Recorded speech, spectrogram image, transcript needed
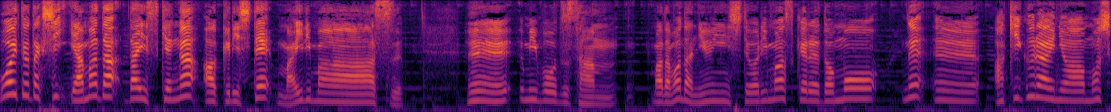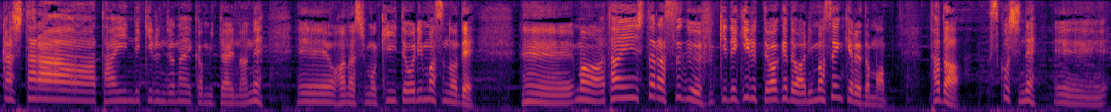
お相手私、山田大輔がお送りしてまいります。えー、海坊主さん、まだまだ入院しておりますけれども、ね、えー、秋ぐらいにはもしかしたら退院できるんじゃないかみたいなね、えー、お話も聞いておりますので、えー、まあ退院したらすぐ復帰できるってわけではありませんけれども、ただ少しね、え、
